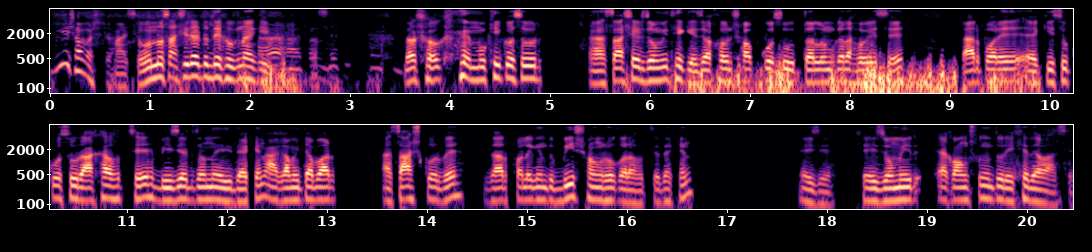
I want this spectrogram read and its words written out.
কি সমস্যা। আচ্ছা অন্য চাষিরা একটু দেখুক নাকি হ্যাঁ। দর্শক মুখী কচুর চাষের জমি থেকে যখন সব কচু উত্তোলন করা হয়েছে তারপরে কিছু কচু রাখা হচ্ছে বীজের জন্য দেখেন আগামীতে আবার চাষ করবে যার ফলে কিন্তু বীজ সংগ্রহ করা হচ্ছে দেখেন। এই যে সেই জমির এক অংশ কিন্তু রেখে দেওয়া আছে।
